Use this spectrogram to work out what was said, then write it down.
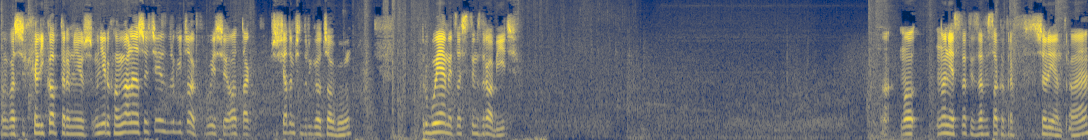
No właśnie, helikopter mnie już unieruchomił, ale na szczęście jest drugi czołg. Spróbuję się, o tak, przysiadam się do drugiego czołgu. Próbujemy coś z tym zrobić. No, no, no niestety, za wysoko traf strzeliłem trochę.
